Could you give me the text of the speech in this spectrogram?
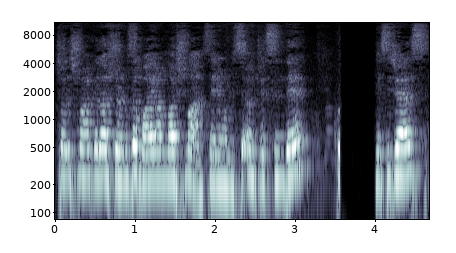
Çalışma arkadaşlarımıza bayramlaşma seremonisi öncesinde keseceğiz.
